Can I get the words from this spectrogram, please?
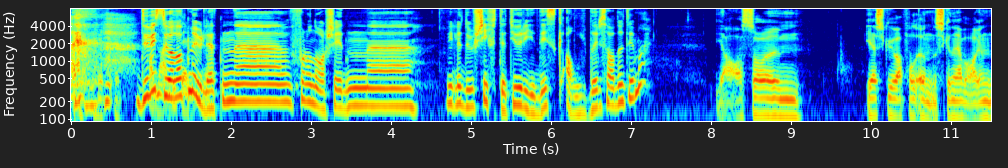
du, Hvis du hadde hatt muligheten eh, for noen år siden, eh, ville du skiftet juridisk alder, sa du til meg? Ja, altså um, Jeg skulle i hvert fall ønske når jeg var en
